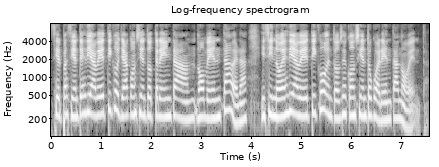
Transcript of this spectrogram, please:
si el paciente es diabético, ya con 130, 90, ¿verdad? Y si no es diabético, entonces con 140, 90.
